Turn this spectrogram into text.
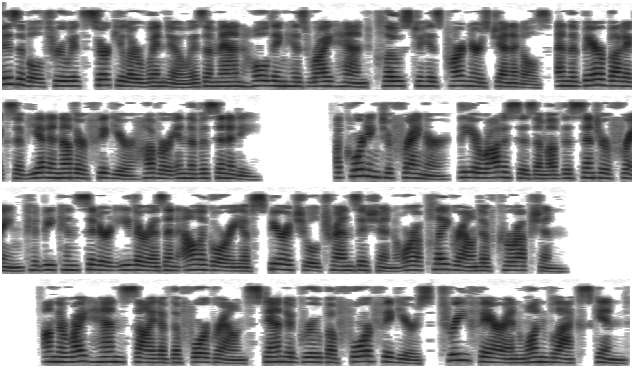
Visible through its circular window is a man holding his right hand close to his partner's genitals, and the bare buttocks of yet another figure hover in the vicinity. According to Fraenger, the eroticism of the center frame could be considered either as an allegory of spiritual transition or a playground of corruption. On the right-hand side of the foreground stand a group of four figures, three fair and one black-skinned.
